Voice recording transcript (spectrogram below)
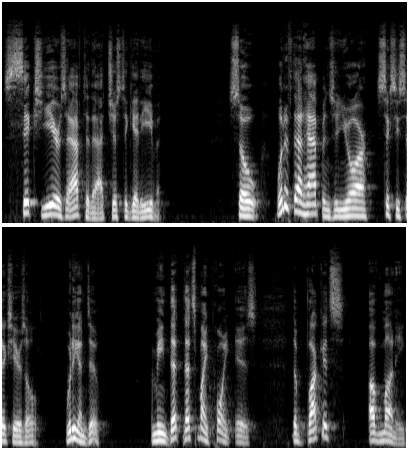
six years after that just to get even. So, what if that happens and you're 66 years old? What are you going to do? I mean, that that's my point is the buckets of money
